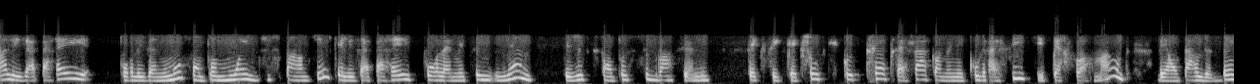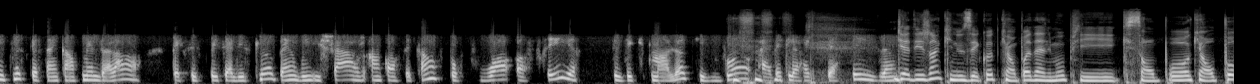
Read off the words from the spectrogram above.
Hein, les appareils pour les animaux sont pas moins dispendieux que les appareils pour la médecine humaine. C'est juste qu'ils sont pas subventionnés. Fait que c'est quelque chose qui coûte très, très cher comme une échographie qui est performante. Bien, on parle de bien plus que 50 000 Fait que ces spécialistes-là, ben oui, ils chargent en conséquence pour pouvoir offrir ces équipements-là qui vont avec leur expertise. Il y a des gens qui nous écoutent qui n'ont pas d'animaux puis qui sont pas, qui ont pas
